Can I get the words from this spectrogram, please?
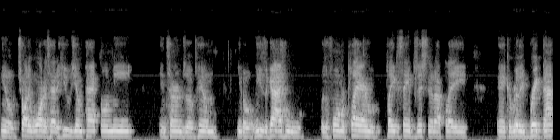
you know, Charlie Waters had a huge impact on me in terms of him. You know, he's a guy who was a former player who played the same position that I played and could really break down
